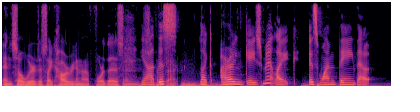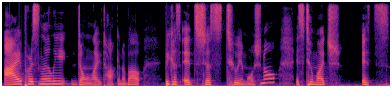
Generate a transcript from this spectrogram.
And so we're just like, how are we gonna afford this? And Yeah, like this- that. like our engagement like is one thing that I personally don't like talking about because it's just too emotional. It's too much. It's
